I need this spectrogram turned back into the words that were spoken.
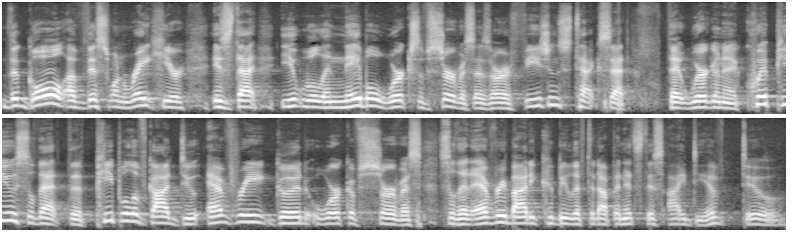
The goal of this one right here is that it will enable works of service, as our Ephesians text said that we're going to equip you so that the people of God do every good work of service so that everybody could be lifted up. And it's this idea of do.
